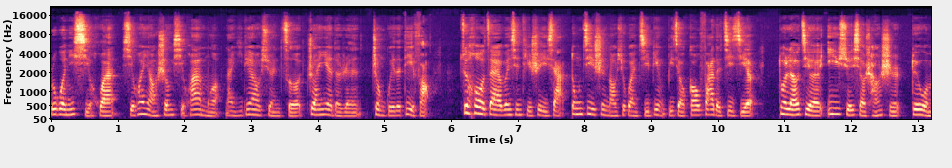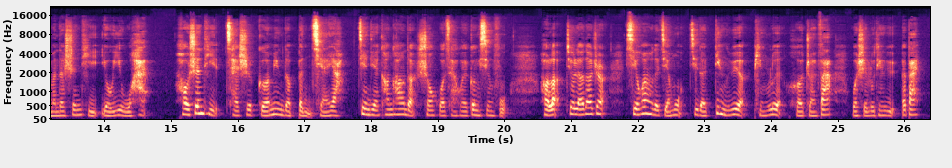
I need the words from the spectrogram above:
如果你喜欢喜欢养生、喜欢按摩，那一定要选择专业的人、正规的地方。最后再温馨提示一下，冬季是脑血管疾病比较高发的季节，多了解医学小常识，对我们的身体有益无害。好身体才是革命的本钱呀，健健康康的生活才会更幸福。好了，就聊到这儿。喜欢我的节目，记得订阅、评论和转发。我是陆听雨，拜拜。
